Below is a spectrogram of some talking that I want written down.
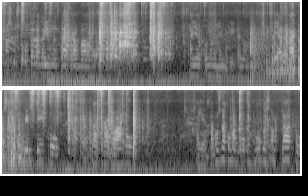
Pero mas gusto ko talaga yung nagtatrabaho. Kaya ko nang hindi, ano, kaya ako kahit masakit ang binti ko, nagtatrabaho. Ayan, tapos na ako maghuhugas ng plato.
